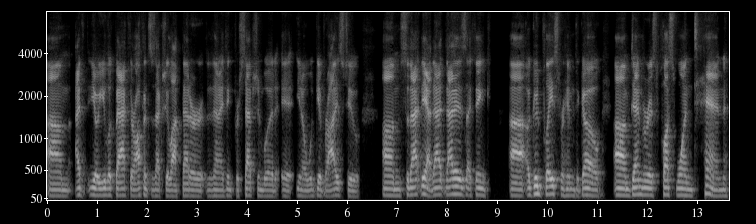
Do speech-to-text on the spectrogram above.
um, I you know you look back, their offense is actually a lot better than I think perception would it you know would give rise to. Um, so that yeah that that is I think uh, a good place for him to go. Um, Denver is plus 110,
